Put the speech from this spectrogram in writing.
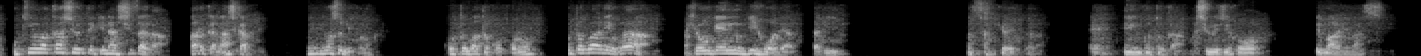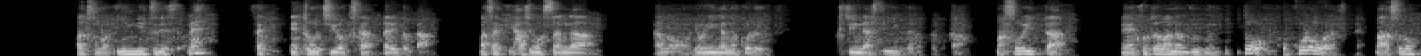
うと、古今和歌集的な視座があるかなしかっていう。ね要するにこの言葉と心、言葉には表現の技法であったり、さっきは言ったら、えー、言語とか習字法でもありますし、あとその韻律ですよね。さっき、ね、統治を使ったりとか、まあ、さっき橋本さんが、あの、余韻が残る口に出していい歌だったとか、まあ、そういった、えー、言葉の部分と心はですね、まあ、その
